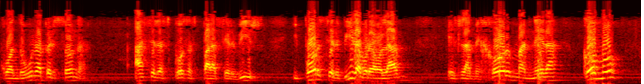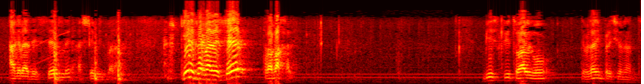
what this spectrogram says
Cuando una persona hace las cosas para servir y por servir a Boreolam, es la mejor manera como agradecerle a Shemit Baraj. ¿Quieres agradecer? Trabájale. Vi escrito algo de verdad impresionante.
